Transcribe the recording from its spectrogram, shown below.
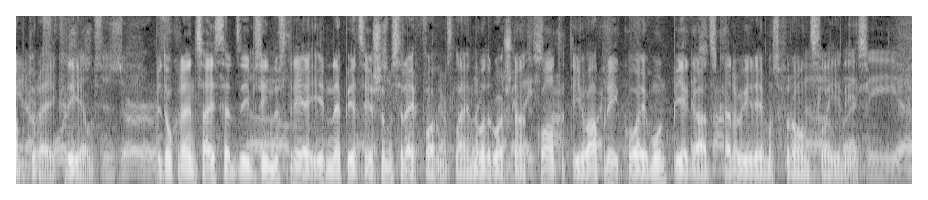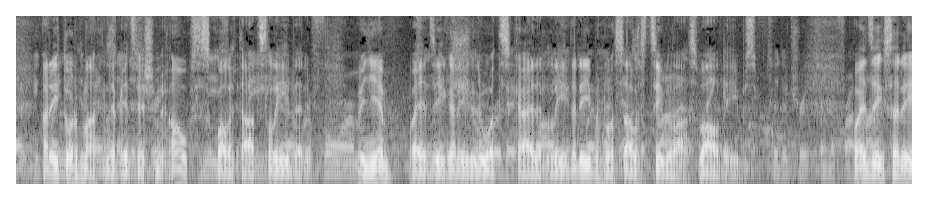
apturēja Krievus. Bet Ukrainas aizsardzības industrijai ir nepieciešamas reformas, lai nodrošinātu kvalitatīvu aprīkojumu un piegādes karavīriem uz frontes līnijas. Arī turpmāk ir nepieciešami augstas kvalitātes līderi. Viņiem vajadzīga arī ļoti skaidra līderība no savas civilās valdības. Vajadzīgs arī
